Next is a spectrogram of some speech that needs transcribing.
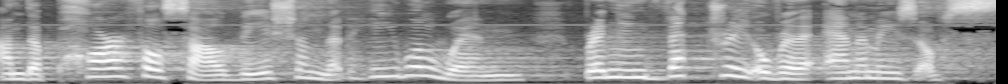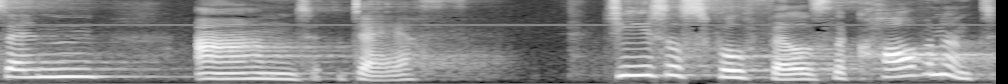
and the powerful salvation that he will win, bringing victory over the enemies of sin and death. Jesus fulfills the covenant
